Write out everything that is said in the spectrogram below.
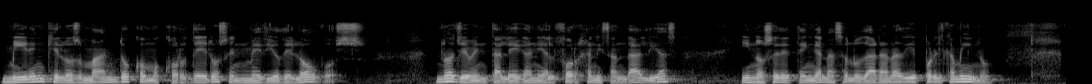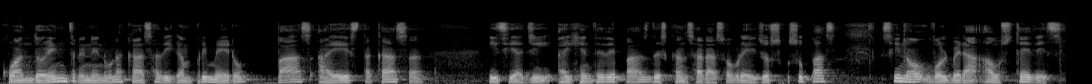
Miren que los mando como corderos en medio de lobos. No lleven talega ni alforja ni sandalias, y no se detengan a saludar a nadie por el camino. Cuando entren en una casa digan primero, paz a esta casa, y si allí hay gente de paz, descansará sobre ellos su paz, si no, volverá a ustedes.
